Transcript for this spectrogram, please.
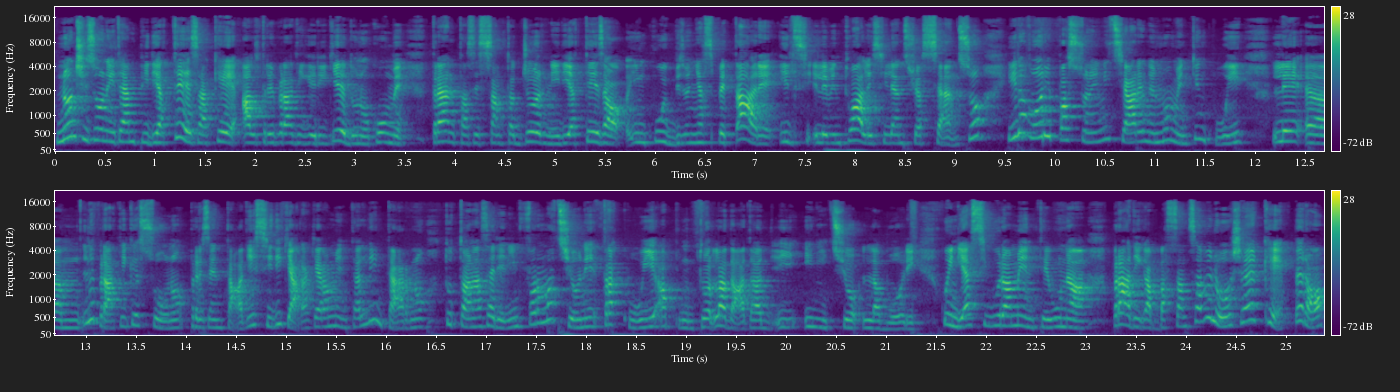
Non ci sono i tempi di attesa che altre pratiche richiedono come 30-60 giorni di attesa in cui bisogna aspettare il, l'eventuale silenzio assenso. I lavori possono iniziare nel momento in cui le, um, le pratiche sono presentate e si dichiara chiaramente all'interno tutta una serie di informazioni tra cui appunto la data di inizio lavori. Quindi quindi è sicuramente una pratica abbastanza veloce che però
